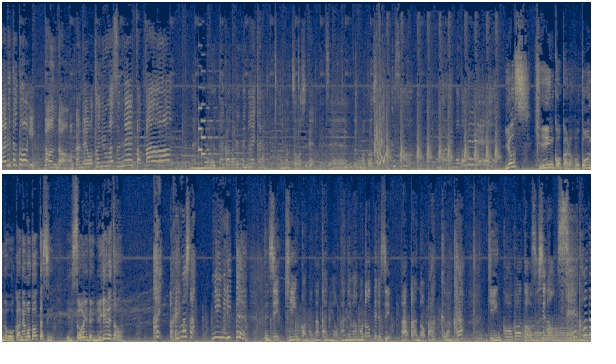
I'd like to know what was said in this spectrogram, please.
われた通りどんどんお金を取りますねパパ。何も疑われてないからこの調子で全部戻していくぞ。戻れ戻れ。よし金庫からほとんどお金も取ったし急いで逃げると。はいわかりました。ニーニリップ無事金庫の中にお金は戻ってるしパパのバッグは空。銀行強盗阻止の成功だ。で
